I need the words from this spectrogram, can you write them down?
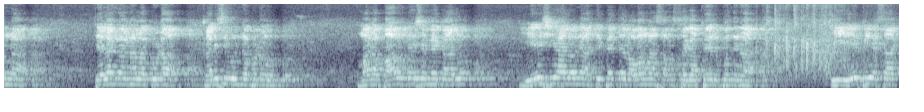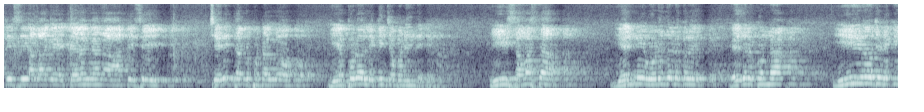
ఉన్న తెలంగాణలో కూడా కలిసి ఉన్నప్పుడు మన భారతదేశమే కాదు ఏషియాలోనే అతిపెద్ద రవాణా సంస్థగా పేరు పొందిన ఈ ఏపీఎస్ఆర్టీసీ అలాగే తెలంగాణ ఆర్టీసీ చరిత్రల పుటల్లో ఎప్పుడో లిఖించబడింది. ఈ సంస్థ ఎన్ని ఒడిదుడుకులు ఎదుర్కొన్నా ఈ రోజుడికి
